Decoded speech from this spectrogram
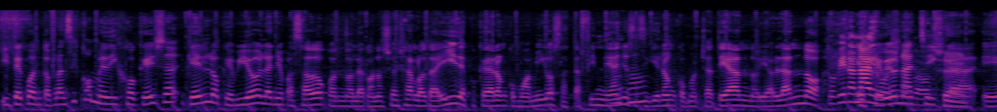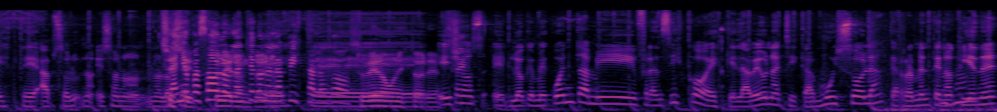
Y te cuento, Francisco me dijo que ella, que él lo que vio el año pasado cuando la conoció a Charlotte ahí, después quedaron como amigos hasta fin de año, se siguieron como chateando y hablando. Tuvieron es algo que veo una dos. chica, este, absoluto, no, eso no, no lo El Sí, año sí, pasado lo blanquearon en la pista los dos. Eh, Tuvieron una historia. Ellos, eh, lo que me cuenta a mí Francisco es que la ve una chica muy sola, que realmente no tiene,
